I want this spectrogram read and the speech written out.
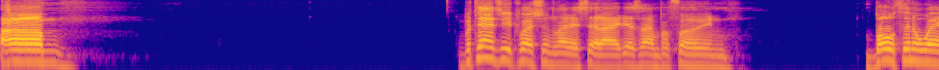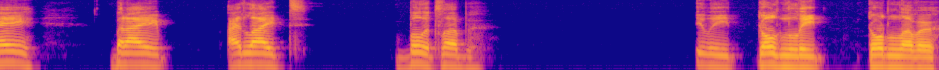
Um, but to answer your question, like I said, I guess I'm preferring both in a way, but I I liked Bullet Club, Elite, Golden Elite, Golden Lover,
